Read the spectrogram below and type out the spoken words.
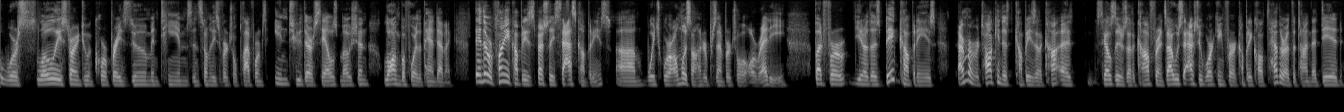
were slowly starting to incorporate zoom and teams and some of these virtual platforms into their sales motion long before the pandemic. And there were plenty of companies especially saas companies um, which were almost 100% virtual already. But for you know those big companies, I remember talking to companies at a uh, sales leaders at a conference. I was actually working for a company called Tethr at the time that did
